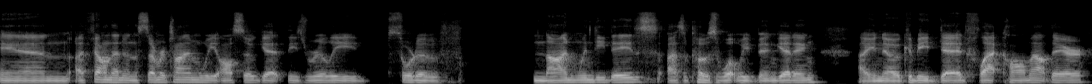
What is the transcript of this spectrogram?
And I found that in the summertime, we also get these really sort of non windy days as opposed to what we've been getting. Uh, you know, it could be dead, flat, calm out there.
